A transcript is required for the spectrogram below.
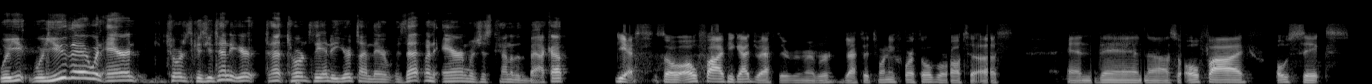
Were you were you there when Aaron towards because you tend to your towards the end of your time there? Was that when Aaron was just kind of the backup? Yes. So 05, he got drafted, remember, drafted 24th overall to us. And then, uh, so 05, 06,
